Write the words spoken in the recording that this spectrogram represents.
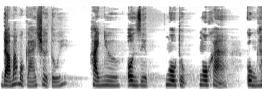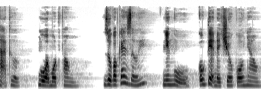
Đã mắc một cái trời tối Hải Như, Ôn Diệp, Ngô Thục, Ngô Khả Cùng Hạ Thược Ngủ ở một phòng. Dù có kết giới Nhưng ngủ cũng tiện để chiếu cố nhau.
